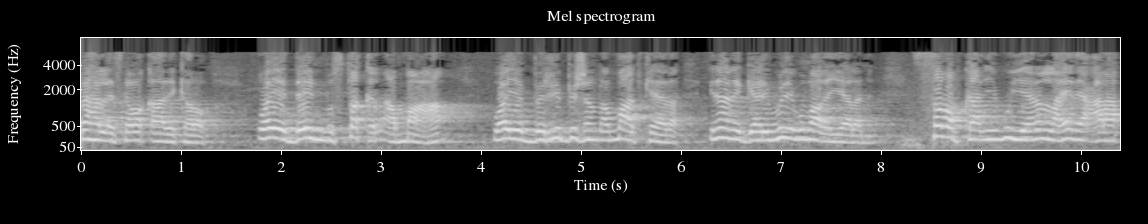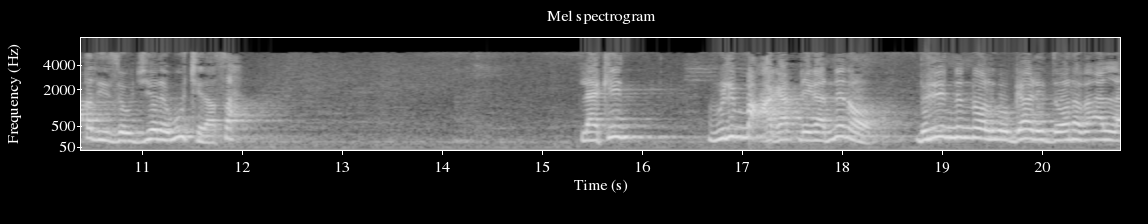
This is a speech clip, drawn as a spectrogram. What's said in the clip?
Rahan layskama qaadi karo. Waayo dayn mustaqir ah maaha. Waayo berri bishan dhammaadkeeda inaana gaarin weli igumaadan yeelanin. Sababkaan iigu yeelan lahayd ee calaaqadii zawjiyada wuu jiraa sax laakiin weli ma caga dhiganinoo berri nin nool oo gaari doonaba alla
